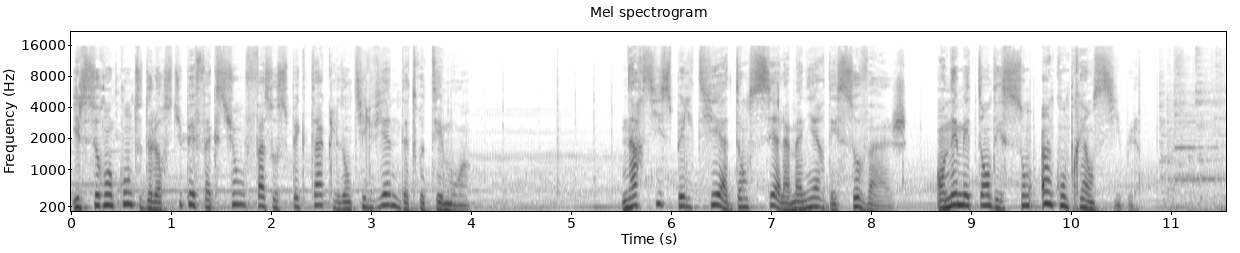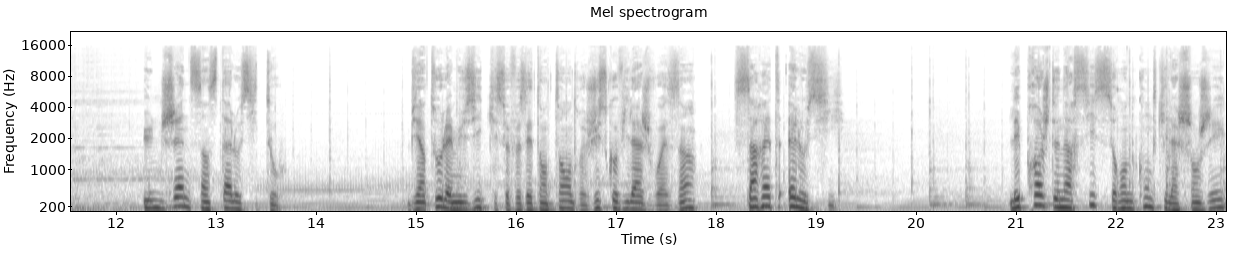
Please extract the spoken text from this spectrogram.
Il se rend compte de leur stupéfaction face au spectacle dont ils viennent d'être témoins. Narcisse Pelletier a dansé à la manière des sauvages, en émettant des sons incompréhensibles. Une gêne s'installe aussitôt. Bientôt, la musique qui se faisait entendre jusqu'au village voisin s'arrête elle aussi. Les proches de Narcisse se rendent compte qu'il a changé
